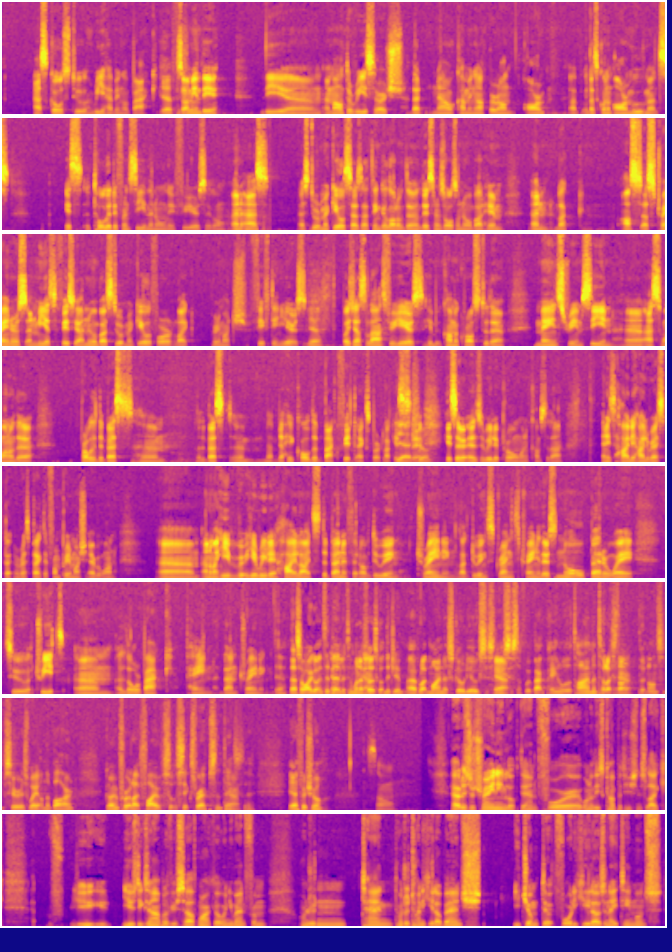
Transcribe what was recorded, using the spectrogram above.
as goes to rehabbing of back. Yeah, so I mean the the um, amount of research that now coming up around our uh, let's call them our movements it's a totally different scene than only a few years ago. And as as Stuart McGill says, I think a lot of the listeners also know about him. And like us as trainers and me as a physio, I knew about Stuart McGill for like pretty much 15 years. Yeah. But just the last few years, he come across to the mainstream scene uh, as one of the probably the best. Um, the best, um, yeah, he called the back fit expert. Like he's, Yeah, uh, sure. he's a, he's a really pro when it comes to that and he's highly, highly respe- respected from pretty much everyone. Um, and I mean, he re- he really highlights the benefit of doing training, like doing strength training. There's no better way to treat um, a lower back pain than training. Yeah, that's how I got into Yeah. deadlifting when I Yeah. first got in the gym. I have like minor scoliosis and Yeah. I used to suffer with back pain all the time until I started Yeah. putting on some serious weight on the bar and going for like five, sort of six reps and things. Yeah. So, yeah, for sure. So How does your training look then for uh, one of these competitions? Like you, you used the example of yourself, Marco, when you went from 110, 120 kilo bench, you jumped to 40 kilos in 18 months.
